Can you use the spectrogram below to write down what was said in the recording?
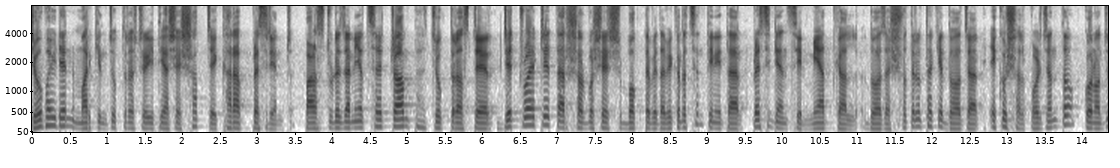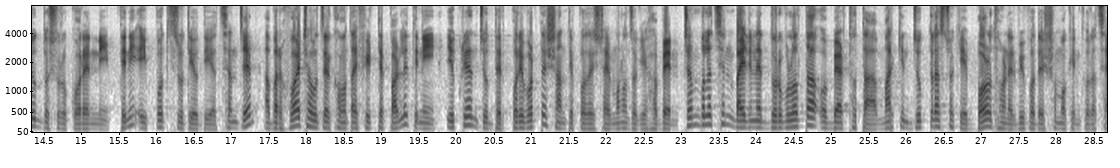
জো বাইডেন মার্কিন যুক্তরাষ্ট্রের ইতিহাসের সবচেয়ে খারাপ প্রেসিডেন্ট। পার্স টুডে জানিয়েছে, ট্রাম্প যুক্তরাষ্ট্রের ডেট্রয়েটে তার সর্বশেষ বক্তব্যে দাবি করেছেন, তিনি তার প্রেসিডেন্সির মেয়াদকাল দু থেকে দু সাল পর্যন্ত কোনো যুদ্ধ শুরু করেননি। তিনি এই প্রতিশ্রুতিও দিয়েছেন যে, আবার হোয়াইট হাউসের ক্ষমতায় ফিরতে পারলে তিনি ইউক্রেন যুদ্ধের পরিবর্তে শান্তি প্রতিষ্ঠায় মনোযোগী হবেন। ট্রাম্প বলেছেন, বাইডেনের দুর্বলতা ও ব্যর্থতা মার্কিন যুক্তরাষ্ট্রকে বড় ধরনের বিপদের সম্মুখীন করেছে।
